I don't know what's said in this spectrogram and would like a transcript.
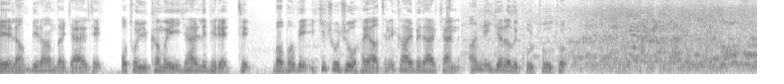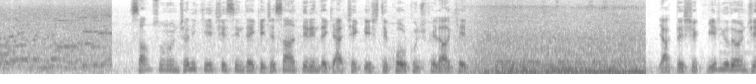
Heyelan bir anda geldi. Oto yıkamayı yerle bir etti. Baba ve iki çocuğu hayatını kaybederken anne yaralı kurtuldu. Samsun'un Caniki ilçesinde gece saatlerinde gerçekleşti korkunç felaket. Yaklaşık bir yıl önce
